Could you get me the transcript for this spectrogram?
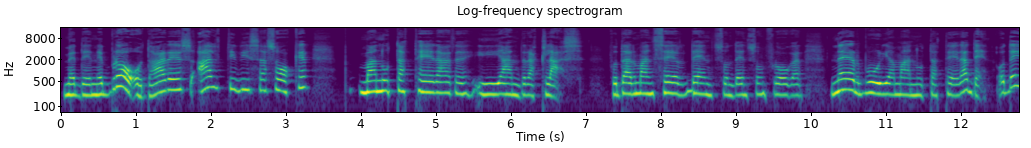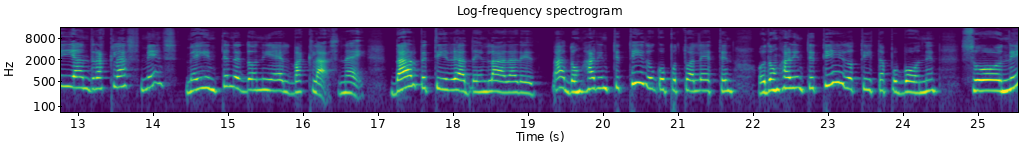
Men den är bra och där är alltid vissa saker man uppdaterar i andra klass. För där man ser den som den som frågar när börjar man uppdatera den? Och det är i andra klass minst, men inte när de är i elva klass. Nej, där betyder att den lärare Ah, de har inte tid att gå på toaletten och de har inte tid att titta på barnen. Så ni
